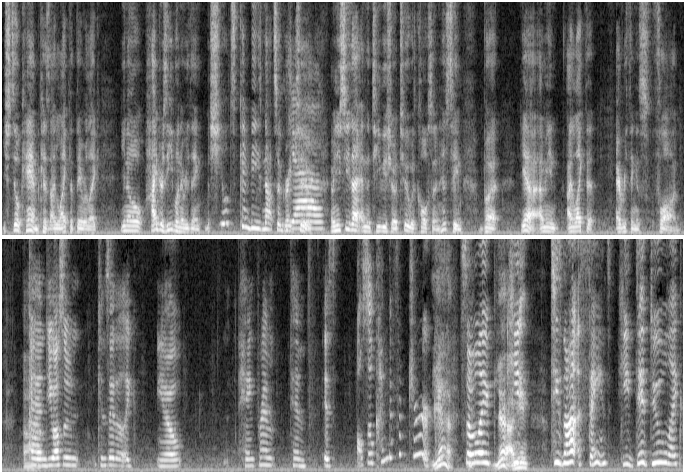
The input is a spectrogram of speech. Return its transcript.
you still can because I like that they were like, you know, Hydra's evil and everything, but Shields can be not so great Yeah. too. I mean, you see that in the TV show too with Coulson and his team, but yeah, I mean, I like that everything is flawed. Uh, and you also can say that like you know hank prim pym is also kind of a jerk yeah, so like yeah, I mean, he's not a saint he did do like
